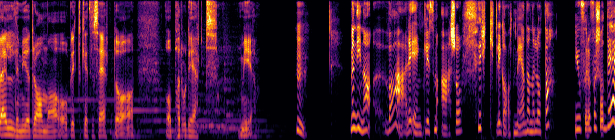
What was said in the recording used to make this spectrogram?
veldig mye drama og blitt kritisert og, og parodiert mye. Hmm. Men Ina, hva er det egentlig som er så fryktelig galt med denne låta? Jo, for å forstå det,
